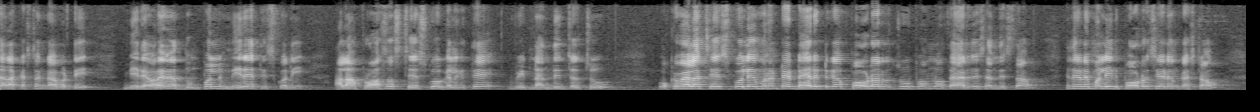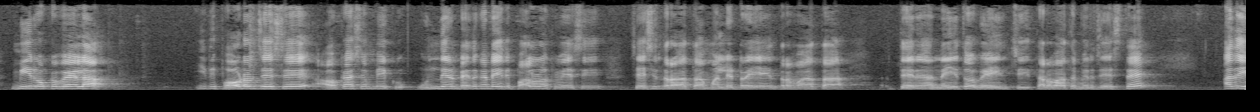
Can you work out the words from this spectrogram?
చాలా కష్టం కాబట్టి మీరు ఎవరైనా దుంపల్ని మీరే తీసుకొని అలా ప్రాసెస్ చేసుకోగలిగితే వీటిని అందించవచ్చు ఒకవేళ చేసుకోలేమనంటే డైరెక్ట్గా పౌడర్ రూపంలో తయారు చేసి అందిస్తాం. ఎందుకంటే మళ్ళీ ఇది పౌడర్ చేయడం కష్టం. మీరు ఒకవేళ ఇది పౌడర్ చేసే అవకాశం మీకు ఉంది అంటే ఎందుకంటే ఇది పాలలోకి వేసి చేసిన తర్వాత మళ్ళీ డ్రై అయిన తర్వాత తేనె నెయ్యితో వేయించి తర్వాత మీరు చేస్తే అది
